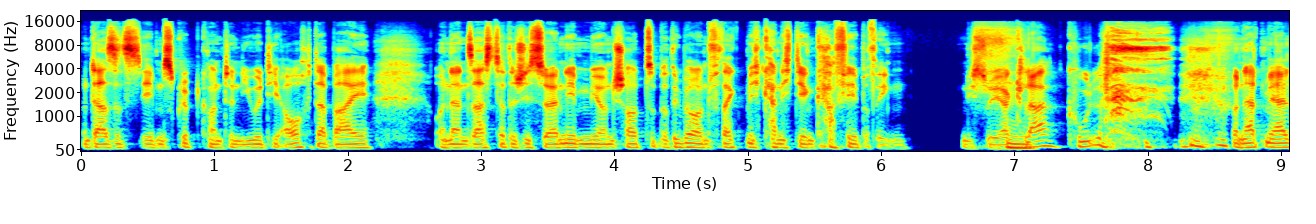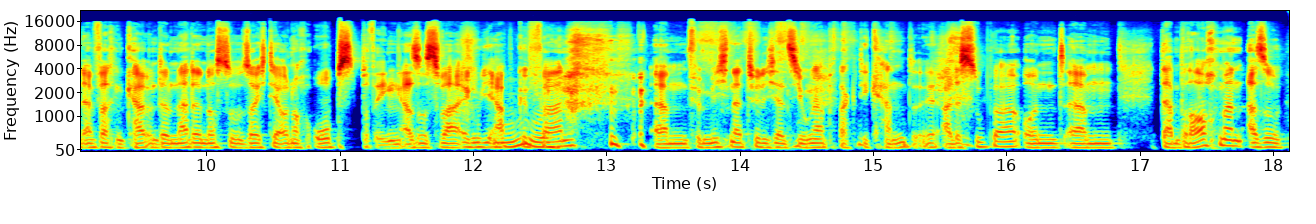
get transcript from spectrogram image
Und da sitzt eben Script Continuity auch dabei. Und dann saß der Regisseur neben mir und schaut rüber und fragt mich, kann ich dir einen Kaffee bringen? Und ich so, ja Hm. klar, cool. und hat mir halt einfach einen Kaffee, und dann hat er noch so, soll ich dir auch noch Obst bringen? Also es war irgendwie Uh. abgefahren. ähm, für mich natürlich als junger Praktikant äh, alles super. Und ähm, dann braucht man, also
